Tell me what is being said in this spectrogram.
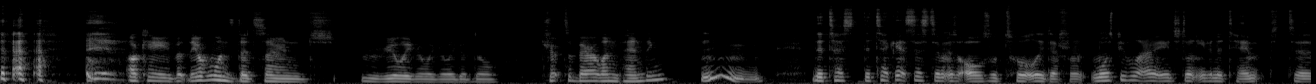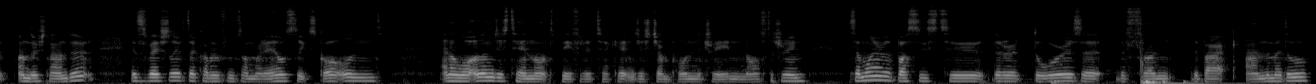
Okay, but the other ones did sound really, really, really good though. Trip to Berlin pending? Mm. The test, the ticket system is also totally different. Most people our age don't even attempt to understand it, especially if they're coming from somewhere else like Scotland. And a lot of them just tend not to pay for a ticket and just jump on the train and off the train. Similar with buses too, there are doors at the front, the back, and the middle.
